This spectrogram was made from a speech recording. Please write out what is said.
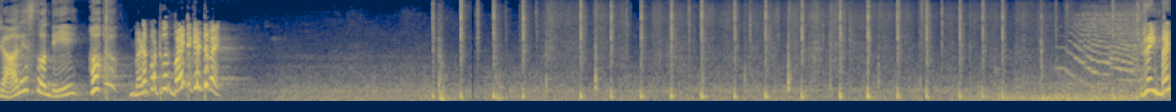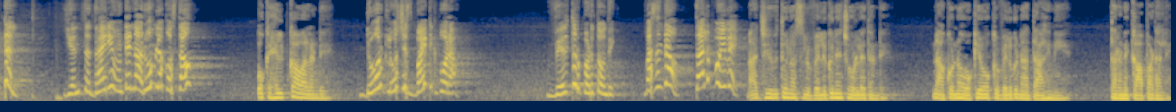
జాలేస్తోంది. హ! మెడ పట్టుకుని బయటికి ఎంటవే రే మెంటల్! ఎంత ధైర్యం ఉంటే నా రూమ్లోకి వస్తావు? ఒక హెల్ప్ కావాలండి. డోర్ క్లోజ్ చేసి బయటికి పోరా. వెలుతురు పడుతోంది. వసంత తలుపు ఇవే. నా జీవితంలో అసలు వెలుగునే చూడలేదండి. నాకున్న ఒకే ఒక వెలుగు నా దాహిని తనని కాపాడాలి.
